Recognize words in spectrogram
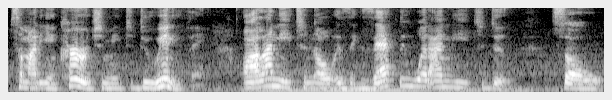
somebody encouraging me to do anything. All I need to know is exactly what I need to do. So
